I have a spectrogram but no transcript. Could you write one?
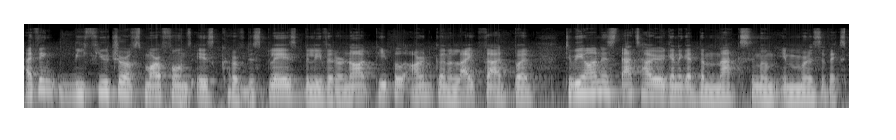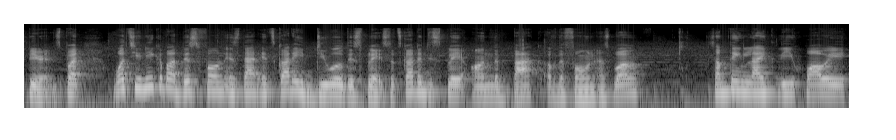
I think the future of smartphones is curved displays, believe it or not. People aren't gonna like that, but to be honest, that's how you're gonna get the maximum immersive experience. But what's unique about this phone is that it's got a dual display. So it's got a display on the back of the phone as well something like the Huawei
